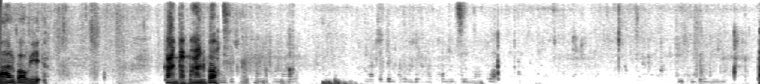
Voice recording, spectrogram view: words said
ม่าหรือเปล่าพี่ต้านพม่าหรือเปล่าน่าจะใช้ทหารพม่าน่าจะเป็นคนไปหาท่านฤาษีมากกว่าไป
